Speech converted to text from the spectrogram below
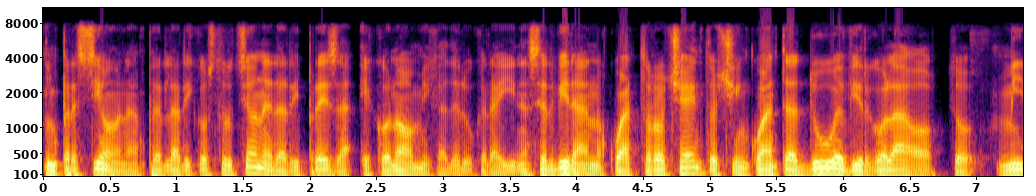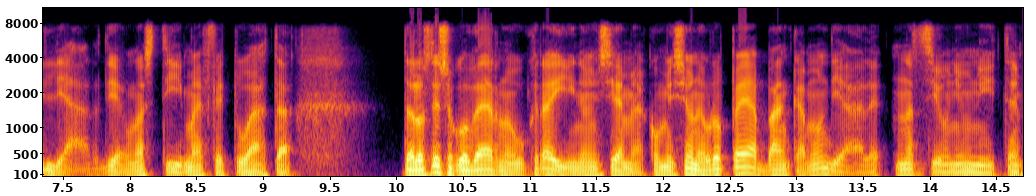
impressiona, per la ricostruzione e la ripresa economica dell'Ucraina serviranno 452,8 miliardi, è una stima effettuata dallo stesso governo ucraino insieme a Commissione europea, Banca Mondiale, Nazioni Unite.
